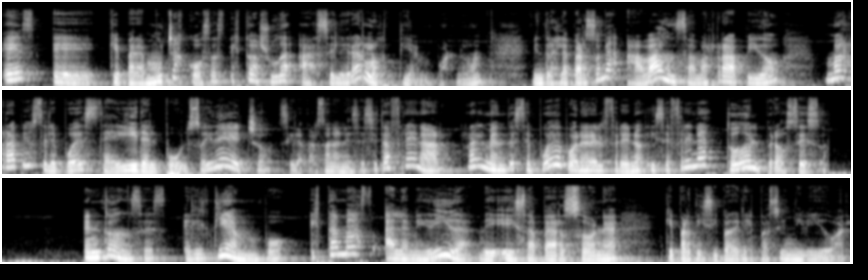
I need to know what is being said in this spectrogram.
es eh, que para muchas cosas esto ayuda a acelerar los tiempos, ¿no? Mientras la persona avanza más rápido, más rápido se le puede seguir el pulso. Y de hecho, si la persona necesita frenar, realmente se puede poner el freno y se frena todo el proceso. Entonces, el tiempo está más a la medida de esa persona que participa del espacio individual.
